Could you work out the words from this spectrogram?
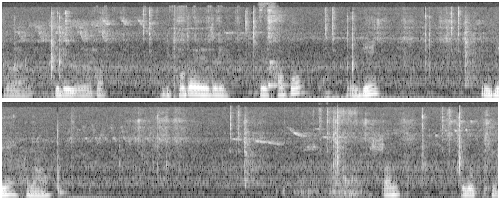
제가 비를 위해서 도대들을 투입하고 여기 여기 하나. 일단 이렇게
